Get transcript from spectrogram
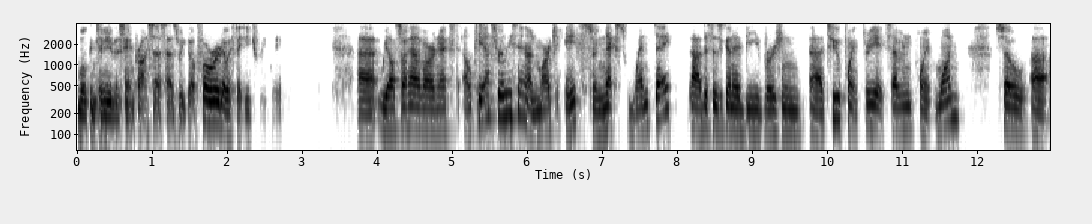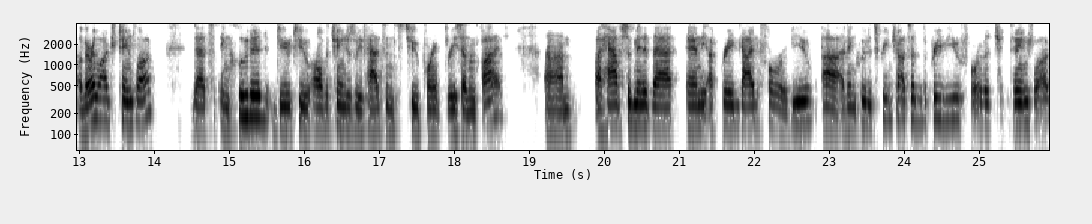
we'll continue the same process as we go forward with each weekly. Uh, we also have our next LTS releasing on March 8th, so next Wednesday. Uh, this is going to be version uh, 2.387.1, so uh, a very large changelog that's included due to all the changes we've had since 2.375. Um, I have submitted that and the upgrade guide for review. I've included screenshots of the preview for the changelog.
